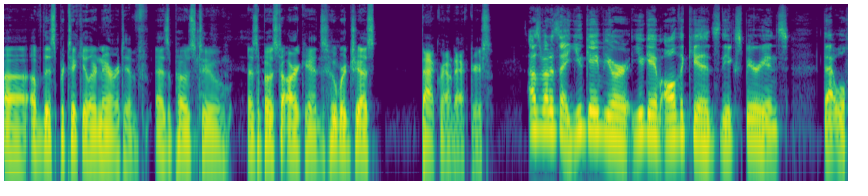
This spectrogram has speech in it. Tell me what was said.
uh, of this particular narrative as opposed to as opposed to our kids who were just background actors. I was about to say you gave your you gave all the kids the experience that will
